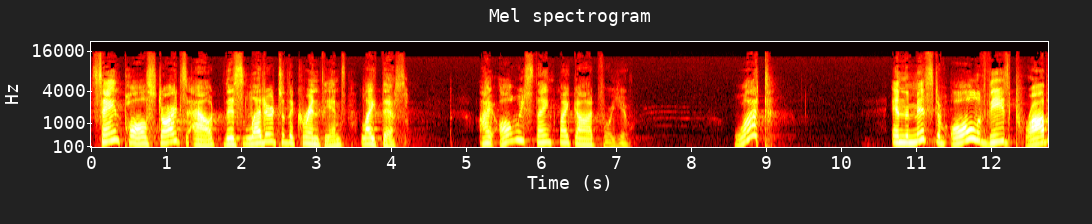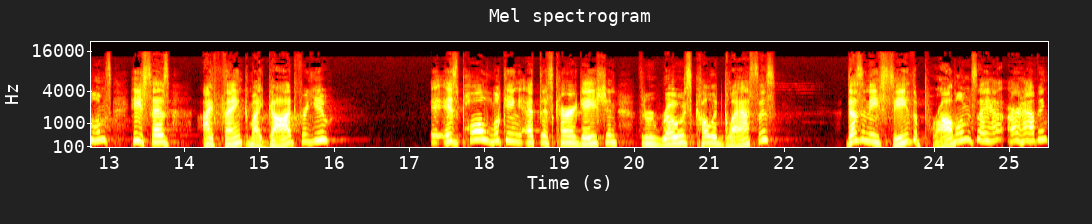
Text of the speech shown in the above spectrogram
St. Paul starts out this letter to the Corinthians like this I always thank my God for you. What? In the midst of all of these problems, he says, I thank my God for you? Is Paul looking at this congregation through rose colored glasses? Doesn't he see the problems they ha- are having?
